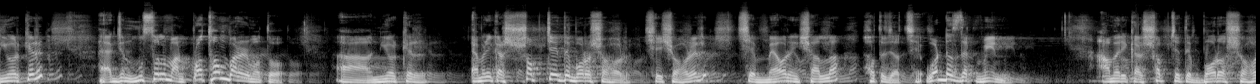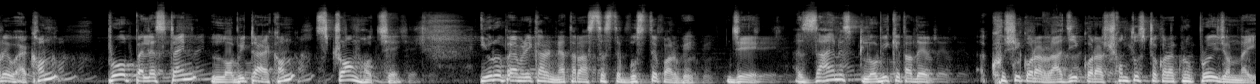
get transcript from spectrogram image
নিউ ইয়র্কের একজন মুসলমান প্রথমবারের মতো নিউ ইয়র্কের আমেরিকার সবচাইতে বড় শহর। সেই শহরের সে মেয়র ইনশাল্লাহ হতে যাচ্ছে। হোয়াট ডাজ দ্যাট মিন আমেরিকার সবচেয়ে বড় শহরেও এখন প্রো প্যালেস্টাইন লবিটা এখন স্ট্রং হচ্ছে। ইউরোপ আমেরিকার নেতারা আস্তে আস্তে বুঝতে পারবে যে জায়নিস্ট লবিকে তাদের খুশি করার, রাজি করার, সন্তুষ্ট করার কোনো প্রয়োজন নাই।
